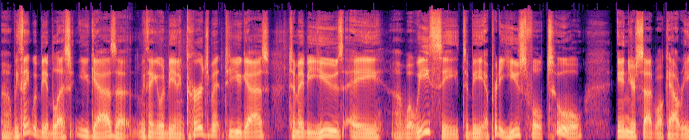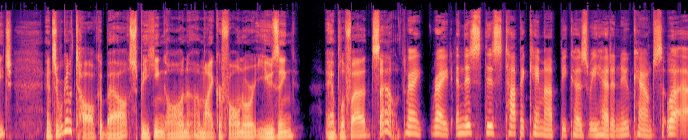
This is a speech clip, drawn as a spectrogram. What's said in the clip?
uh, we think would be a blessing to you guys. Uh, we think it would be an encouragement to you guys to maybe use a uh, what we see to be a pretty useful tool in your sidewalk outreach. And so we're going to talk about speaking on a microphone or using amplified sound. Right, right. And this this topic came up because we had a new counselor. Well,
